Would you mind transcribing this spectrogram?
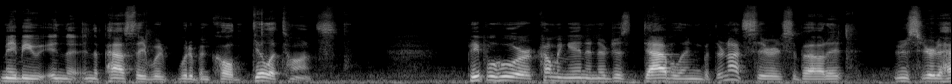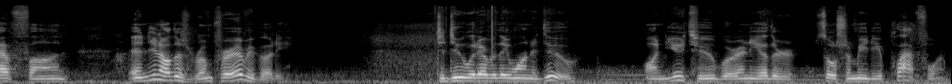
maybe in the in the past they would, would have been called dilettantes. People who are coming in and they're just dabbling, but they're not serious about it. They're just here to have fun. And you know, there's room for everybody to do whatever they want to do on YouTube or any other social media platform.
